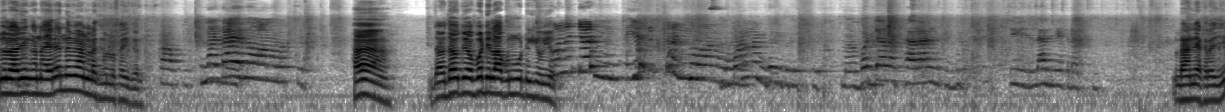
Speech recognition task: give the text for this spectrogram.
तुला रिंग नाही रे नवी आणला तुला सायकल. हां. जाऊ जाऊ तुझ्या बड्डेला आपण मोठी घेऊ एक लहान लेकराची.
